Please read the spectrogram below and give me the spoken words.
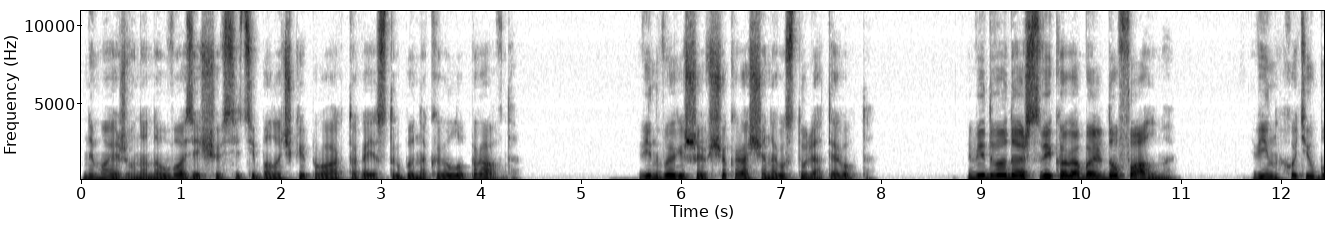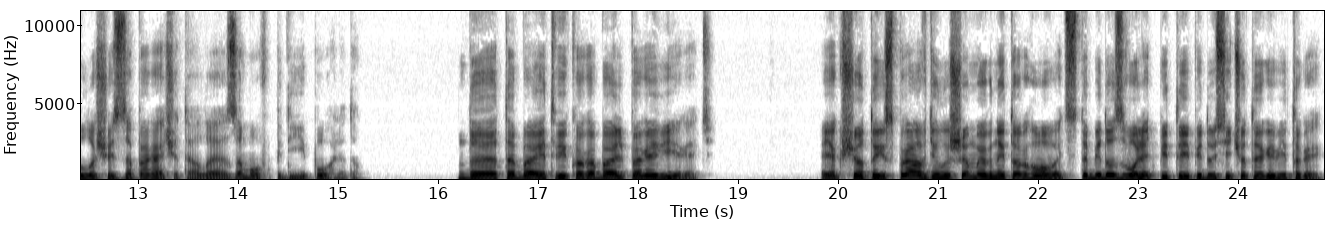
Не має ж вона на увазі, що всі ці балачки про Артура Яструбине крило правда. Він вирішив, що краще не розтуляти рота. Відведеш свій корабель до фалми. Він хотів було щось заперечити, але замовк під її поглядом. Де тебе і твій корабель перевірять. Якщо ти і справді лише мирний торговець, тобі дозволять піти під усі чотири вітри.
